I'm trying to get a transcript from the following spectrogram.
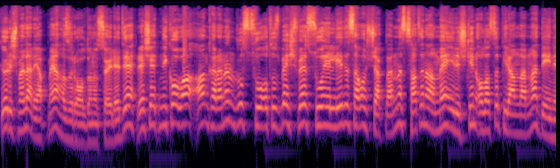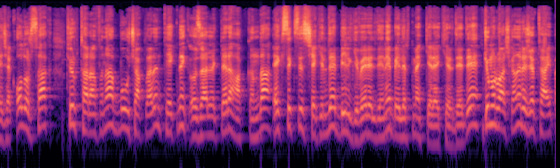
görüşmeler yapmaya hazır olduğunu söyledi. Reshetnikova Ankara'nın Rus Su-35 ve Su-57 savaş uçaklarını satın almaya ilişkin olası planlarına değinecek olursak Türk tarafına bu uçakların teknik özellikleri hakkında eksiksiz şekilde bilgi verildiğini belirtmek gerekir dedi. Cumhurbaşkanı Recep Tayyip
